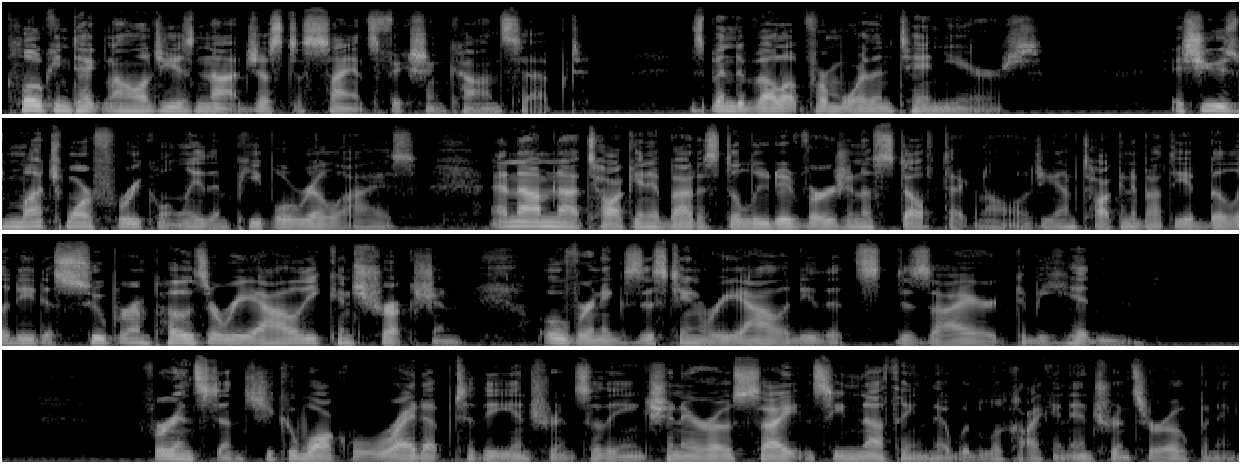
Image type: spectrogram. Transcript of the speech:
Cloaking technology is not just a science fiction concept. It's been developed for more than 10 years. It's used much more frequently than people realize. And I'm not talking about its diluted version of stealth technology. I'm talking about the ability to superimpose a reality construction over an existing reality that's desired to be hidden. For instance, you could walk right up to the entrance of the Ancient Arrow site and see nothing that would look like an entrance or opening.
